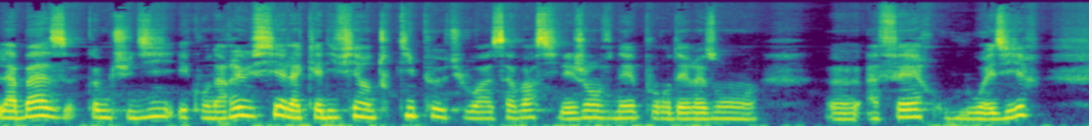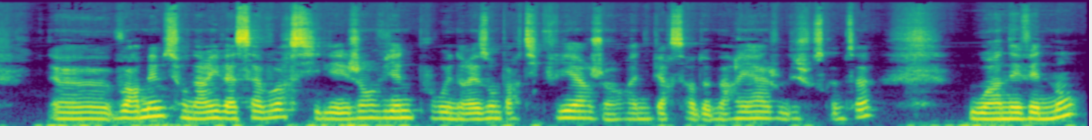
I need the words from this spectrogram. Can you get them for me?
la base, comme tu dis, et qu'on a réussi à la qualifier un tout petit peu, tu vois, à savoir si les gens venaient pour des raisons euh, affaires ou loisirs, euh, voire même si on arrive à savoir si les gens viennent pour une raison particulière, genre anniversaire de mariage ou des choses comme ça, ou un événement.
